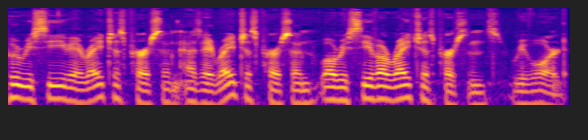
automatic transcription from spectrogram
who receive a righteous person as a righteous person will receive a righteous person's reward.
